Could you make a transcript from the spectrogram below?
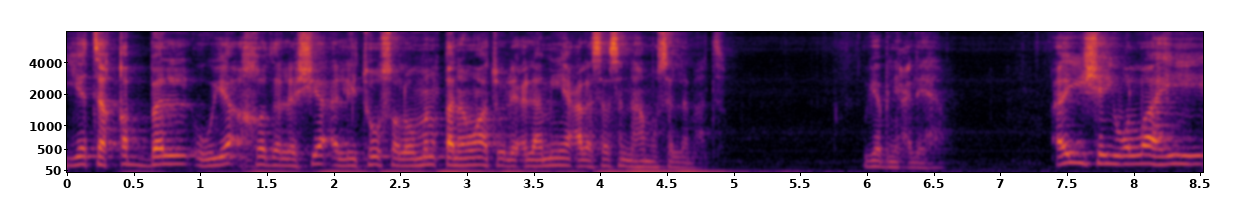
يتقبل ويأخذ الأشياء اللي توصله من قنواته الإعلامية على أساس إنها مسلمات. ويبني عليها. أي شيء والله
